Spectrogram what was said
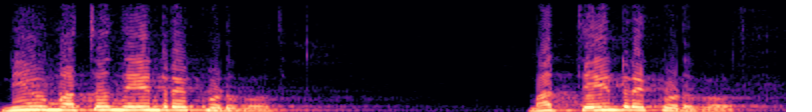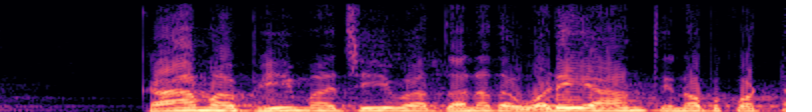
ನೀವು ಮತ್ತೊಂದು ಏನರೇ ಕೊಡ್ಬೋದು? ಮತ್ತೇನರೇ ಕೊಡ್ಬೋದು? ಕಾಮ, ಭೀಮ, ಜೀವ, ದನದ ಒಡೆಯ ಅಂತ ಇನ್ನೊಬ್ಬ ಕೊಟ್ಟ.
